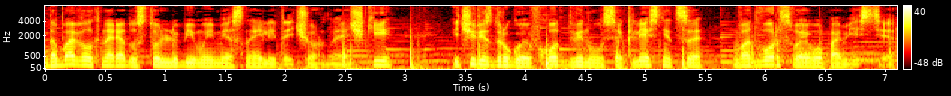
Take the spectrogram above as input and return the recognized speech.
Добавил к наряду столь любимой местной элитой черные очки и через другой вход двинулся к лестнице во двор своего поместья.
